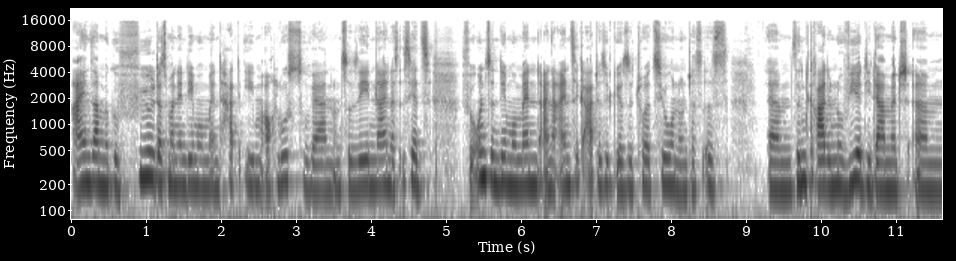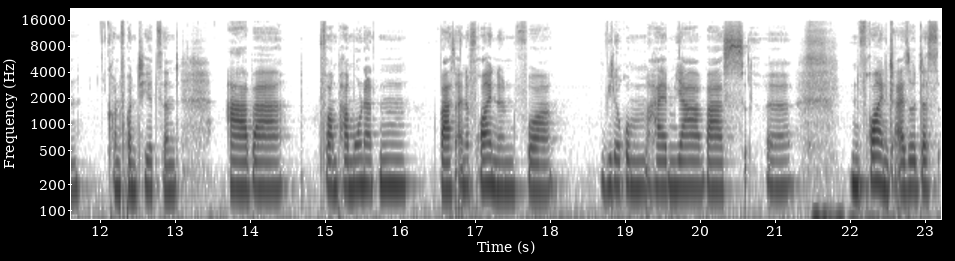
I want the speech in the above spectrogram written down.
einsame Gefühl, das man in dem Moment hat, eben auch loszuwerden und zu sehen, nein, das ist jetzt für uns in dem Moment eine einzigartige Situation und das ist, ähm, sind gerade nur wir, die damit ähm, konfrontiert sind. Aber vor ein paar Monaten war es eine Freundin, vor wiederum einem halben Jahr war es äh, ein Freund. Also das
